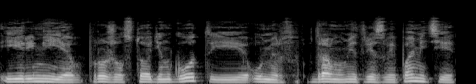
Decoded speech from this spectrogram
Иеремия прожил 101 год и умер в здравом уме трезвой памяти,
